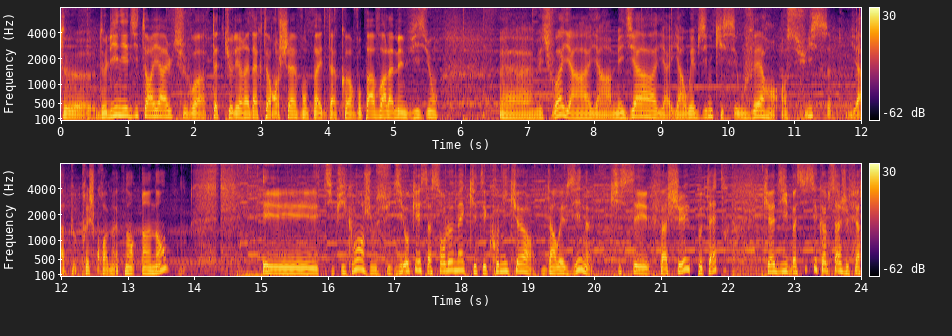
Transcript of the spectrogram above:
de, ligne éditoriale, tu vois. Peut-être que les rédacteurs en chef vont pas être d'accord, vont pas avoir la même vision. Euh, mais tu vois, il y, a un- média, il y a, il y a un webzine qui s'est ouvert en, en Suisse il y a à peu près, je crois, maintenant un an. Et typiquement, je me suis dit, ok, ça sent le mec qui était chroniqueur d'un webzine, qui s'est fâché, peut-être, qui a dit, bah si c'est comme ça, je vais faire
